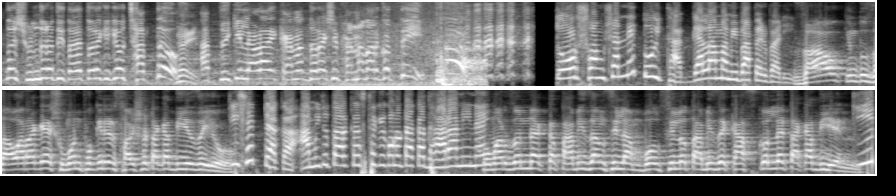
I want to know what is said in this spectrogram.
এত সুন্দর হতি তাহলে তোরা কি কেউ ছাড়তো? আর তুই কি লড়াই কানার ধরে এসে ফেনা বার করতি? তোর সংসার নেই তুই থাক গেলাম আমি বাপের বাড়ি। যাও কিন্তু যাওয়ার আগে সুমন ফকিরের ছয়শো টাকা দিয়ে যাইও। কিসের টাকা? আমি তো তার কাছ থেকে কোনো টাকা ধার আনি নাই। তোমার জন্য একটা তাবিজ আনছিলাম বলছিল তাবিজে কাজ করলে টাকা দিয়েন। কি?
